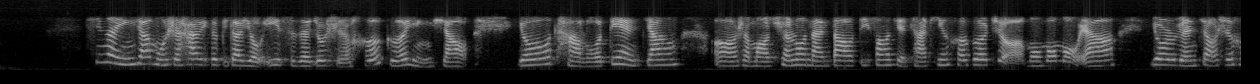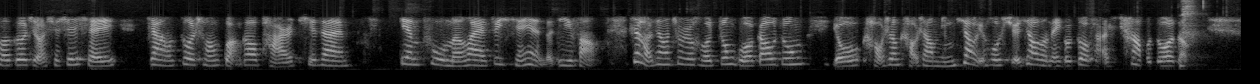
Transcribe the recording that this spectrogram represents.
新的营销模式还有一个比较有意思的就是合格营销，由塔罗店将呃什么全罗南道地方检察厅合格者某某某呀，幼儿园教师合格者谁谁谁这样做成广告牌贴在店铺门外最显眼的地方，这好像就是和中国高中有考生考上名校以后学校的那个做法是差不多的。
